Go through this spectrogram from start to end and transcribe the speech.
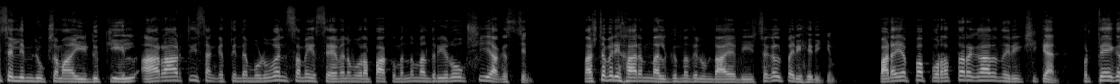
ശല്യം രൂക്ഷമായ ഇടുക്കിയിൽ ആർ ആർ ടി സംഘത്തിന്റെ മുഴുവൻ സമയ സേവനം ഉറപ്പാക്കുമെന്ന് മന്ത്രി റോക്ഷി അഗസ്റ്റിൻ. നഷ്ടപരിഹാരം നൽകുന്നതിലുണ്ടായ വീഴ്ചകൾ പരിഹരിക്കും. പടയപ്പ പുറത്തിറങ്ങാതെ നിരീക്ഷിക്കാൻ പ്രത്യേക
